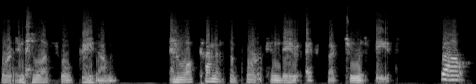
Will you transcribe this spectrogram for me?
for Intellectual Freedom? And what kind of support can they expect to receive? Well,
